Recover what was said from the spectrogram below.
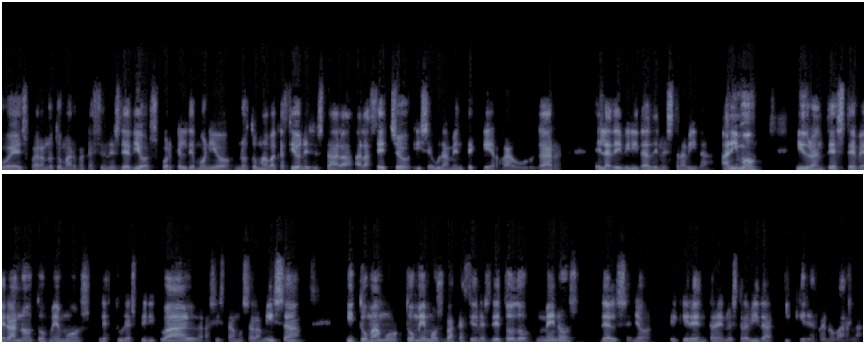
pues para no tomar vacaciones de Dios, porque el demonio no toma vacaciones, está al acecho y seguramente querrá hurgar en la debilidad de nuestra vida. Ánimo y durante este verano tomemos lectura espiritual, asistamos a la misa y tomamos, tomemos vacaciones de todo menos del Señor, que quiere entrar en nuestra vida y quiere renovarla.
